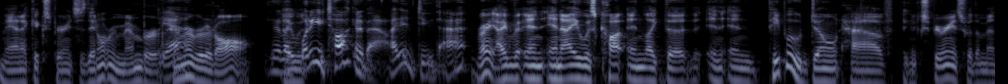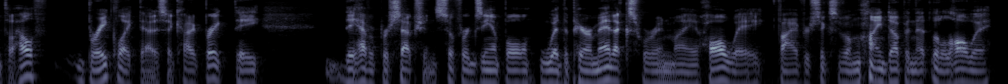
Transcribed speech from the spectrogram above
manic experiences, they don't remember. I Yeah. remember it all. They're like, was- what are you talking about? I didn't do that. Right. I, and, and I was caught in like the, and, and people who don't have an experience with a mental health break like that, a psychotic break, they, they have a perception. So, for example, when the paramedics were in my hallway, five or six of them lined up in that little hallway,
